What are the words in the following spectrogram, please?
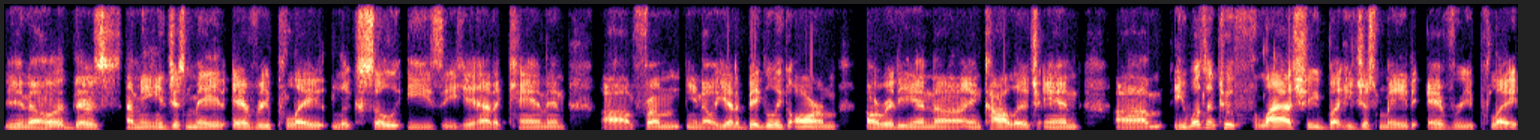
You know, there's, I mean, he just made every play look so easy. He had a cannon uh, from, you know, he had a big league arm already in uh, in college, and um, he wasn't too flashy, but he just made every play.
